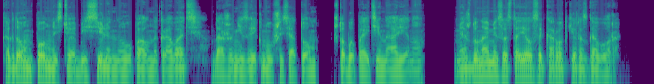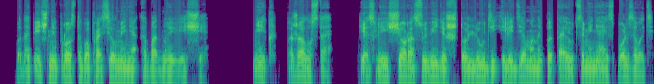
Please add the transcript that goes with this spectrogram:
когда он полностью обессиленно упал на кровать, даже не заикнувшись о том, чтобы пойти на арену, между нами состоялся короткий разговор — Подопечный просто попросил меня об одной вещи. «Ник, пожалуйста, если еще раз увидишь, что люди или демоны пытаются меня использовать,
